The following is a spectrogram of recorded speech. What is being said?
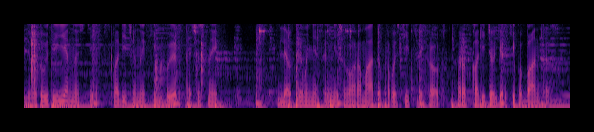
Підготуйте ємності, складіть у них імбир та чесник. Для отримання сильнішого аромату пропустіть цей крок. Розкладіть огірки по банках.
